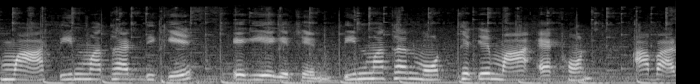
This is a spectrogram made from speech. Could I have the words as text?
মা তিন মাথার দিকে এগিয়ে গেছেন। তিন মাথার মোড় থেকে মা এখন আবার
